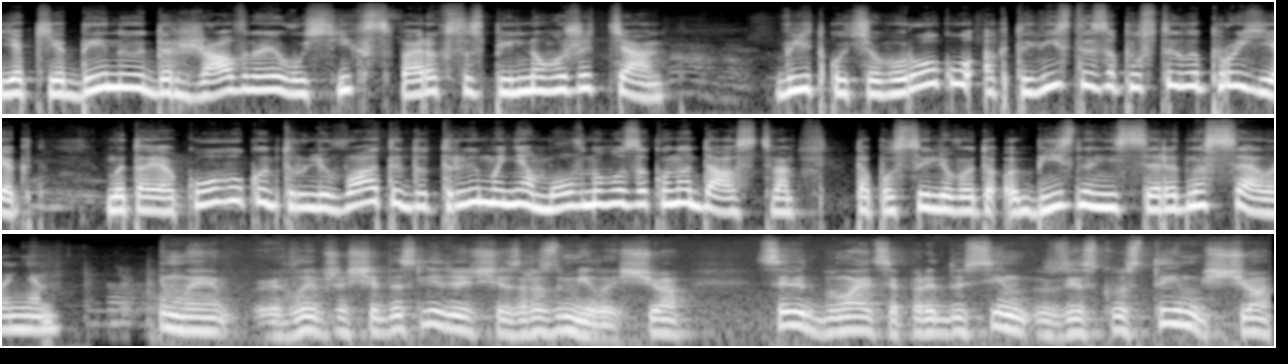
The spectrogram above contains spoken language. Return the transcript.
як єдиної державної в усіх сферах суспільного життя. Влітку цього року активісти запустили проєкт, мета якого контролювати дотримання мовного законодавства та посилювати обізнаність серед населення. Ми глибше ще досліджуючи, зрозуміли, що це відбувається передусім в зв'язку з тим, що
